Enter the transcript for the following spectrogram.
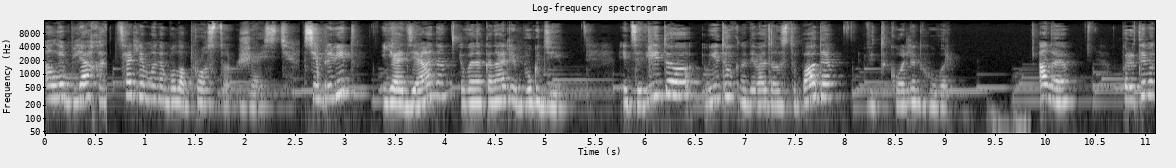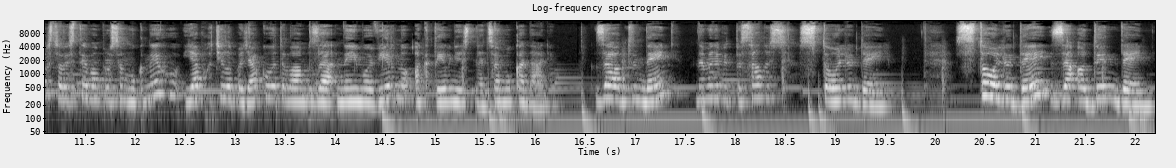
Але бляха, це для мене була просто жесть. Всім привіт! Я Діана, і ви на каналі BookD. І це відео відгук на 9 листопада від Колін Гувер. Але перед тим як розповісти вам про саму книгу, я б хотіла подякувати вам за неймовірну активність на цьому каналі. За один день на мене підписалось 100 людей. 100 людей за один день.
